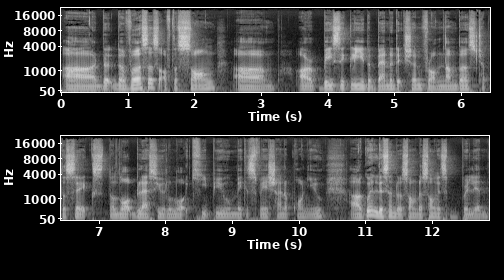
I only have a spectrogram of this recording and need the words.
Uh, the, the verses of the song um, are basically the benediction from Numbers chapter 6. The Lord bless you, the Lord keep you, make his face shine upon you. Uh, go and listen to the song. The song is brilliant.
